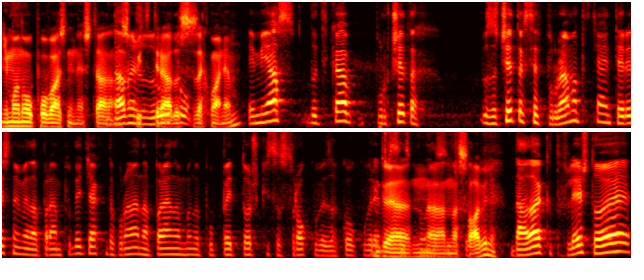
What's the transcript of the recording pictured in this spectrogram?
Има много по-важни неща, Да, с които трябва да другото, се захванем. Еми аз да ти кажа, прочетах зачетах се в програмата, тя интересно ми е направена. Поне тяхната програма е направена на по 5 точки с срокове за колко време се Да, изпълни на, на Слави ли? Да, да, като влезеш, то е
